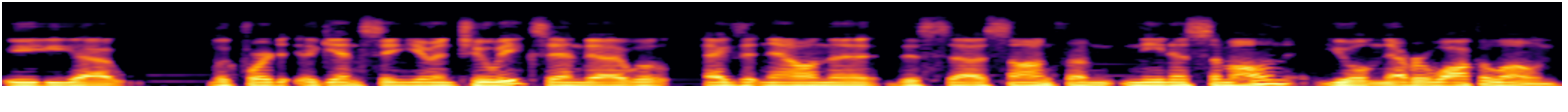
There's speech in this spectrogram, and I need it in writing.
we look forward to, again seeing you in two weeks. And we'll exit now on the this song from Nina Simone, You'll Never Walk Alone.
